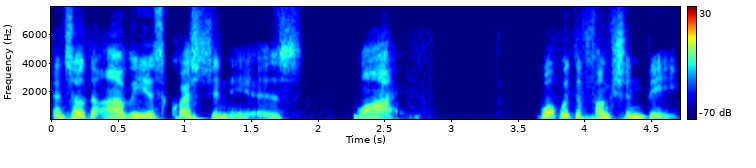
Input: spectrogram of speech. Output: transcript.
And so the obvious question is, why? What would the function be?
